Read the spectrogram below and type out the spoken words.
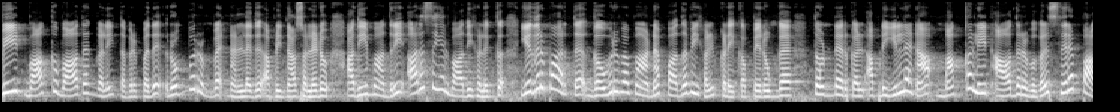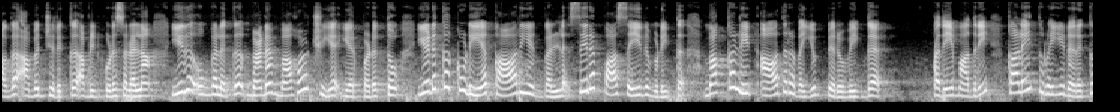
வீண் வாக்குவாதங்களை தவிர்ப்பது ரொம்ப ரொம்ப நல்லது அப்படின்னு தான் சொல்லணும். அதே மாதிரி அரசியல்வாதிகளுக்கு எதிர்பார்த்த கௌரவமான பதவிகள் கிடைக்க பெறுங்க தொண்டர்கள் அப்படி இல்லைன்னா மக்களின் ஆதரவுகள் சிறப்பாக அமைஞ்சிருக்கு அப்படின்னு கூட சொல்லலாம். இது உங்களுக்கு மன மகிழ்ச்சியை ஏற்படுத்தும். எடுக்கக்கூடிய காரியங்களில் சிறப்பாக செய்து முடித்து மக்கள் மக்களின் ஆதரவையும் பெறுவீங்க. அதே மாதிரி கலைத்துறையினருக்கு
